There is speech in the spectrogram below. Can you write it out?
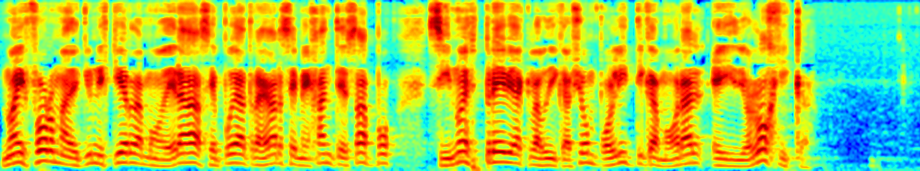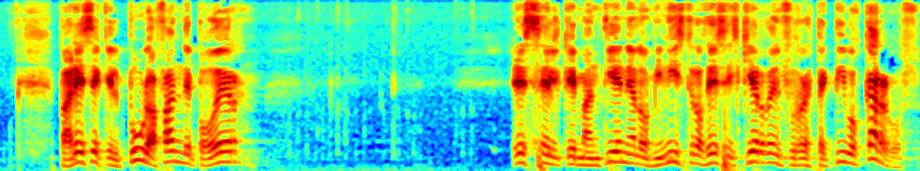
No hay forma de que una izquierda moderada se pueda tragar semejante sapo si no es previa claudicación política, moral e ideológica. Parece que el puro afán de poder es el que mantiene a los ministros de esa izquierda en sus respectivos cargos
